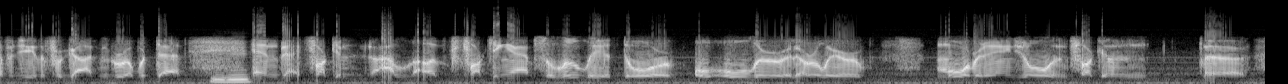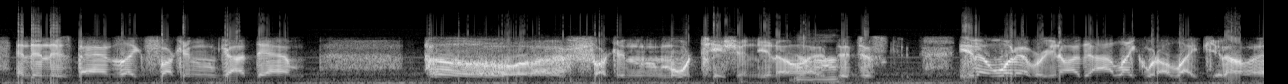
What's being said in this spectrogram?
Effigy of the Forgotten. Grew up with that, and I fucking I, I fucking absolutely adore o- older and earlier Morbid Angel and fucking uh, and then there's bands like fucking goddamn oh fucking Mortician, you know, Uh-huh. it, it just you know whatever, you know, I, I like what I like, you know. And,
